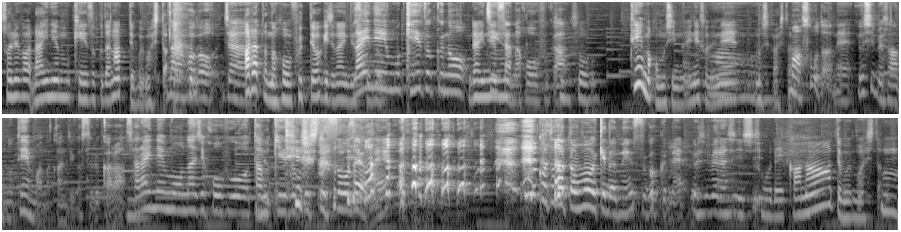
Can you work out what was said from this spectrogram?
それは来年も継続だなって思いました。なるほど。じゃあ 新たな抱負ってわけじゃないんですけど。来年も継続の小さな抱負が。そうテーマかもしれないねそれね。もしかしたら。まあそうだね。吉部さんのテーマな感じがするから、うん、再来年も同じ抱負を多分継続してそうだよね。い いことだと思うけどねすごくね。吉部らしいし。それかなって思いました、うんうんうんう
